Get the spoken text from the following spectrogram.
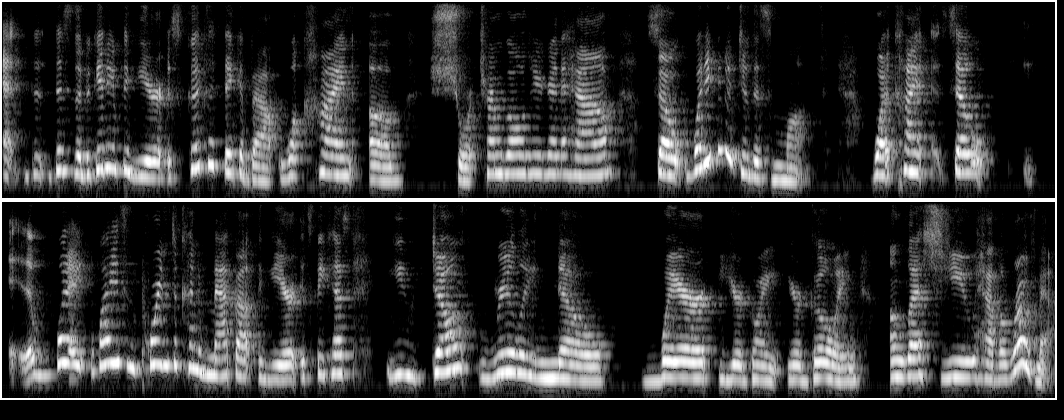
at this the beginning of the year, it's good to think about what kind of short-term goals you're going to have. So, what are you going to do this month? What kind? So, eh, why why it's important to kind of map out the year is because you don't really know where you're going you're going unless you have a roadmap.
